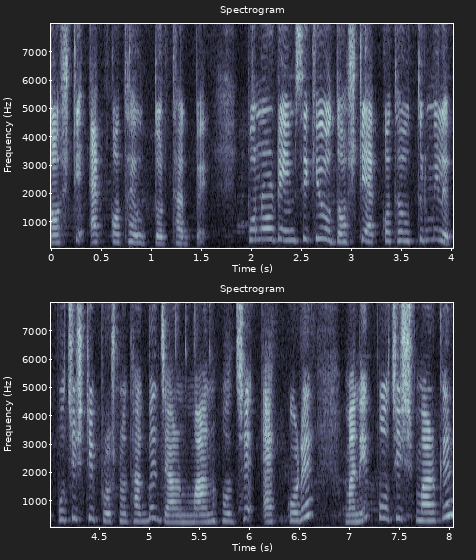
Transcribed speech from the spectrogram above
দশটি এক কথায় উত্তর থাকবে। পনেরোটা এমসিকিউ ও দশটি এক কথায় উত্তর মিলে পঁচিশটি প্রশ্ন থাকবে, যার মান হচ্ছে এক করে মানে পঁচিশ মার্কের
